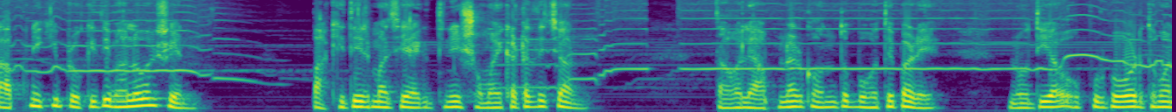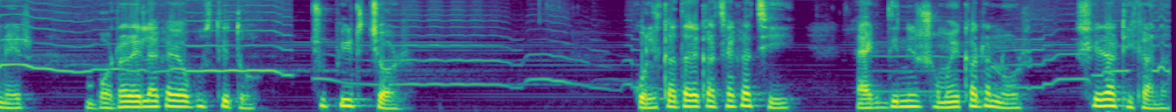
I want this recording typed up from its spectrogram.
আপনি কি প্রকৃতি ভালোবাসেন? পাখিদের মাঝে একদিনের সময় কাটাতে চান? তাহলে আপনার গন্তব্য হতে পারে নদিয়া ও পূর্ব বর্ধমানের বর্ডার এলাকায় অবস্থিত চুপির চর। কলকাতার কাছাকাছি একদিনের সময় কাটানোর সেরা ঠিকানা।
